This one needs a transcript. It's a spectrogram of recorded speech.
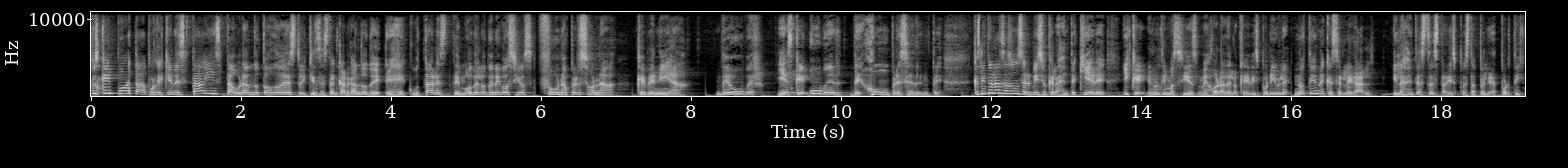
Pues qué importa, porque quien está instaurando todo esto y quien se está encargando de ejecutar este modelo de negocios fue una persona que venía de Uber. Y es que Uber dejó un precedente que si tú lanzas un servicio que la gente quiere y que en últimas sí es mejora de lo que hay disponible, no tiene que ser legal y la gente hasta está dispuesta a pelear por ti.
